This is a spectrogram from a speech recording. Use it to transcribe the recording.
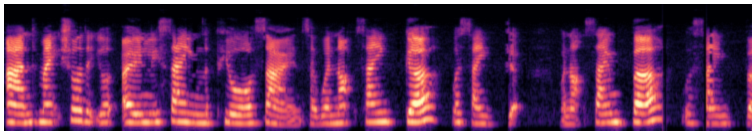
and make sure that you're only saying the pure sound. So we're not saying g, we're saying g. We're not saying b, we're saying b.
